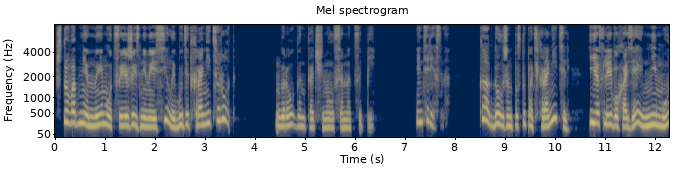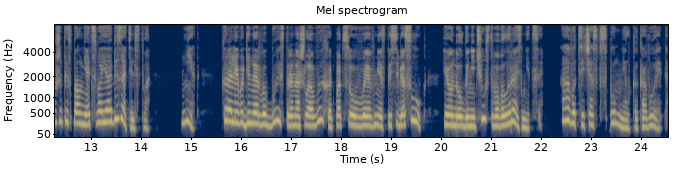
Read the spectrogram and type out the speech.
что в обмен на эмоции и жизненные силы будет хранить род. Гроган качнулся на цепи. Интересно, как должен поступать хранитель, если его хозяин не может исполнять свои обязательства? Нет, королева Генерва быстро нашла выход, подсовывая вместо себя слуг — и он долго не чувствовал разницы. А вот сейчас вспомнил, каково это.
